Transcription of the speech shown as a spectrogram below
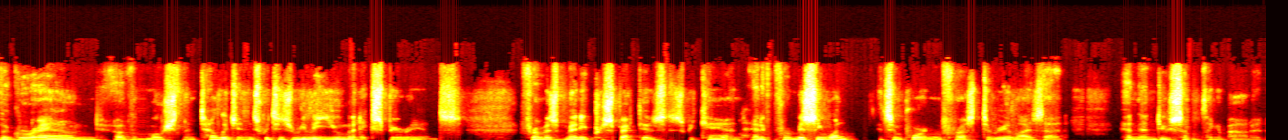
the ground of emotional intelligence, which is really human experience, from as many perspectives as we can. And if we're missing one, it's important for us to realize that and then do something about it.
